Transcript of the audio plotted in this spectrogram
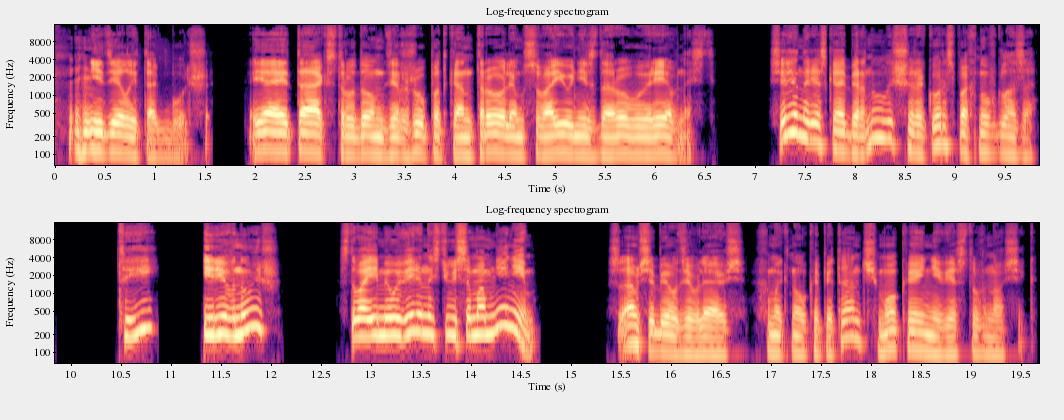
не делай так больше. Я и так с трудом держу под контролем свою нездоровую ревность». Селена резко обернулась, широко распахнув глаза. «Ты? И ревнуешь? С твоими уверенностью и самомнением?» «Сам себе удивляюсь», — хмыкнул капитан, чмокая невесту в носик.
